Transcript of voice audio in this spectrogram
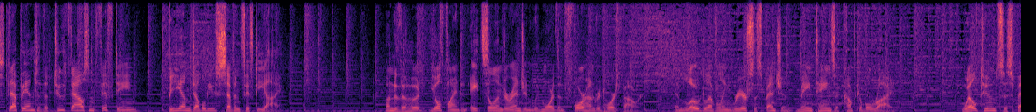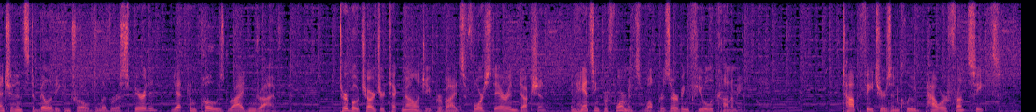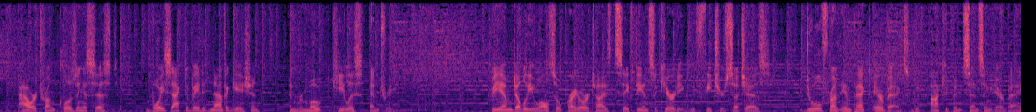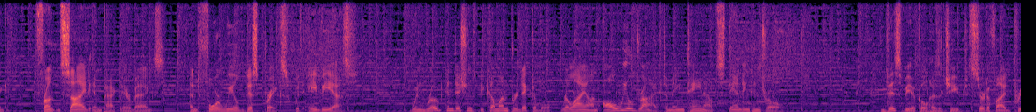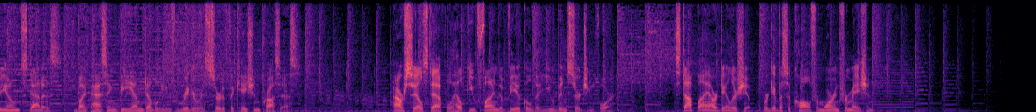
Step into the 2015 BMW 750i. Under the hood, you'll find an eight-cylinder engine with more than 400 horsepower, and load-leveling rear suspension maintains a comfortable ride. Well-tuned suspension and stability control deliver a spirited yet composed ride and drive. Turbocharger technology provides forced air induction, enhancing performance while preserving fuel economy. Top features include power front seats, power trunk closing assist, voice-activated navigation, and remote keyless entry. BMW also prioritized safety and security with features such as dual front impact airbags with occupant sensing airbag, front and side impact airbags, and four-wheel disc brakes with ABS. When road conditions become unpredictable, rely on all-wheel drive to maintain outstanding control. This vehicle has achieved certified pre-owned status by passing BMW's rigorous certification process. Our sales staff will help you find the vehicle that you've been searching for. Stop by our dealership or give us a call for more information.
